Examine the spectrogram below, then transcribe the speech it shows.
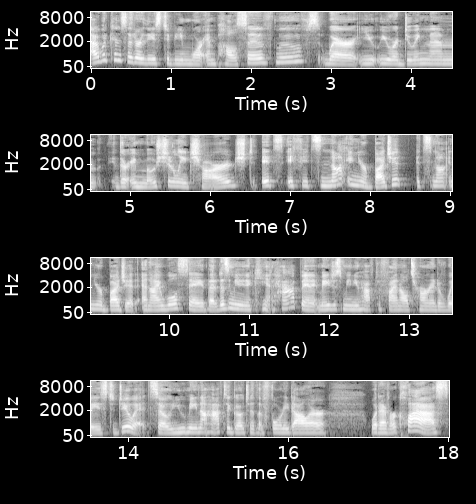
I would consider these to be more impulsive moves where you you are doing them. They're emotionally charged. It's if it's not in your budget, it's not in your budget. And I will say that it doesn't mean it can't happen. It may just mean you have to find alternative ways to do it. So you may not have to go to the forty dollar whatever class.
